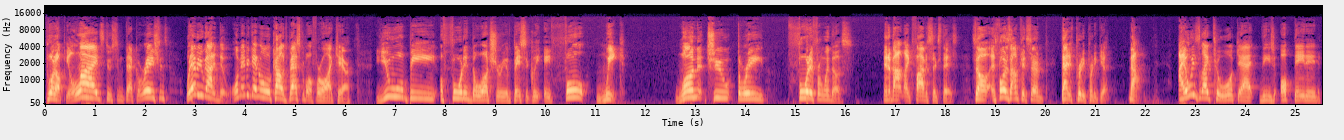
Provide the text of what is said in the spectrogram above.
put up your lights, do some decorations, whatever you got to do, or maybe get a little college basketball for all I care, you will be afforded the luxury of basically a full week one, two, three, four different windows in about like five or six days. So, as far as I'm concerned, that is pretty, pretty good. Now, I always like to look at these updated,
